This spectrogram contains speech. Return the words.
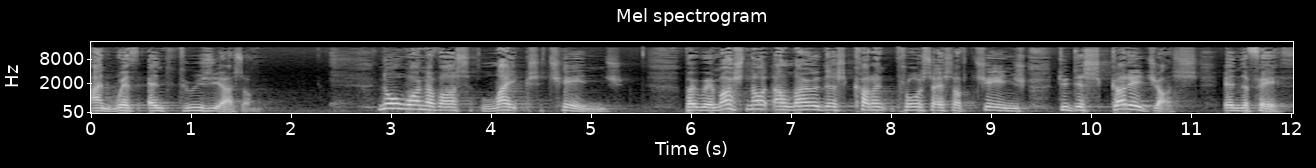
and with enthusiasm. No one of us likes change, but we must not allow this current process of change to discourage us in the faith.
